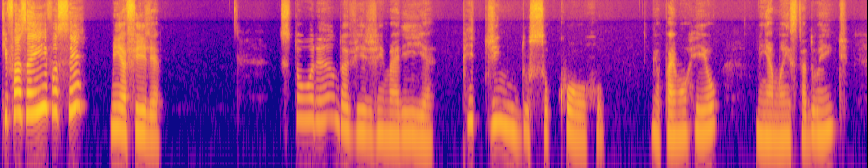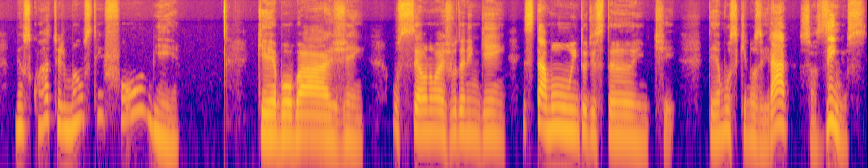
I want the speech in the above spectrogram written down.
Que faz aí você, minha filha? Estou orando a Virgem Maria, pedindo socorro. Meu pai morreu, minha mãe está doente, meus quatro irmãos têm fome. Que bobagem! O céu não ajuda ninguém, está muito distante. Temos que nos virar sozinhos.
